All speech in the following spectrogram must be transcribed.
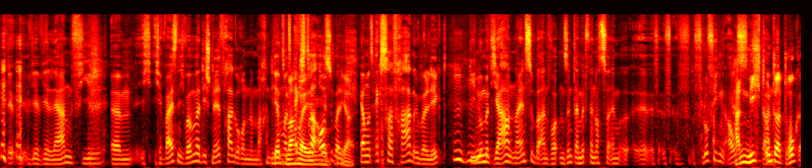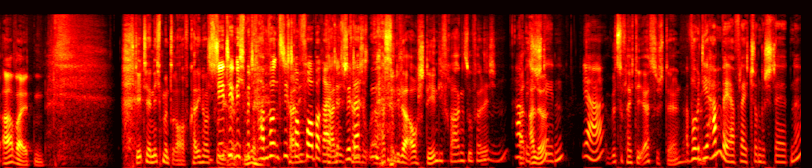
wir, wir, wir lernen viel. Ähm, ich, ich weiß nicht, wollen wir die Schnellfragerunde machen? Die Jetzt haben wir uns machen wir extra irgendwie- ausüberlegt. ja. Wir haben uns extra Fragen überlegt, Mhm. die nur mit Ja und Nein zu beantworten sind, damit wir noch zu einem äh, fluffigen Ausstand. Kann nicht unter Druck arbeiten. Steht hier nicht mit drauf. Kann ich noch was Steht hier nicht mit, haben wir uns nicht Kann drauf ich- vorbereitet. ich- wir ich- dachten, hast du die da auch stehen, die Fragen zufällig? habe ich Alle? stehen. Ja, Willst du vielleicht die erste stellen? aber die haben wir ja vielleicht schon gestellt, ne?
